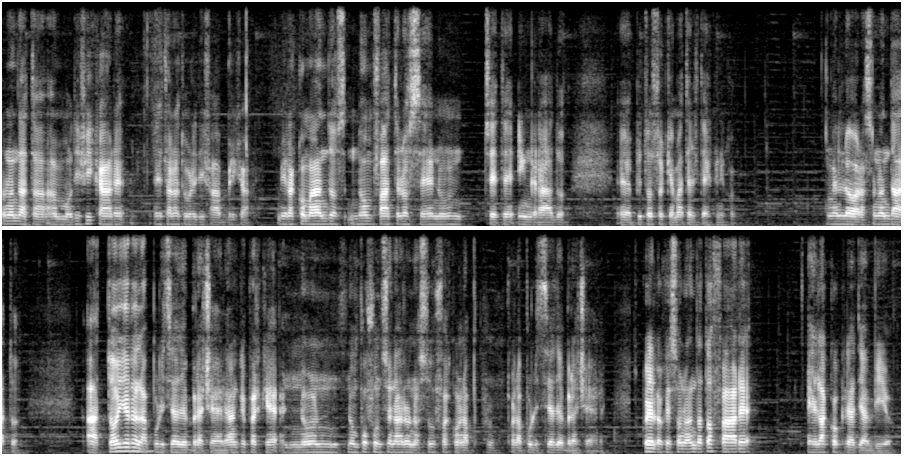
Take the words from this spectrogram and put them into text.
sono andata a modificare le tarature di fabbrica. Mi raccomando non fatelo se non siete in grado eh, piuttosto chiamate il tecnico. Allora sono andato a togliere la pulizia del braciere anche perché non, non può funzionare una stufa con la, con la pulizia del braciere quello che sono andato a fare è la coclea di avvio.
